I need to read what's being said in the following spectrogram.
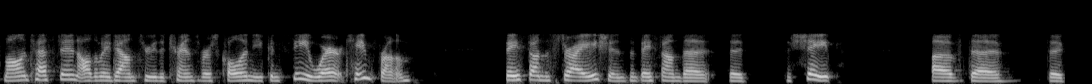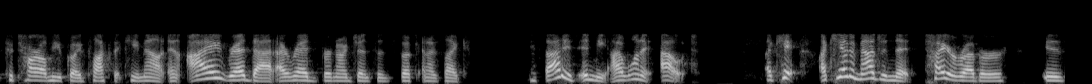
small intestine all the way down through the transverse colon you can see where it came from based on the striations and based on the the, the shape of the the catarrhal mucoid plaque that came out. And i read that i read bernard jensen's book and i was like if that is in me i want it out. I can't i can't imagine that tire rubber is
